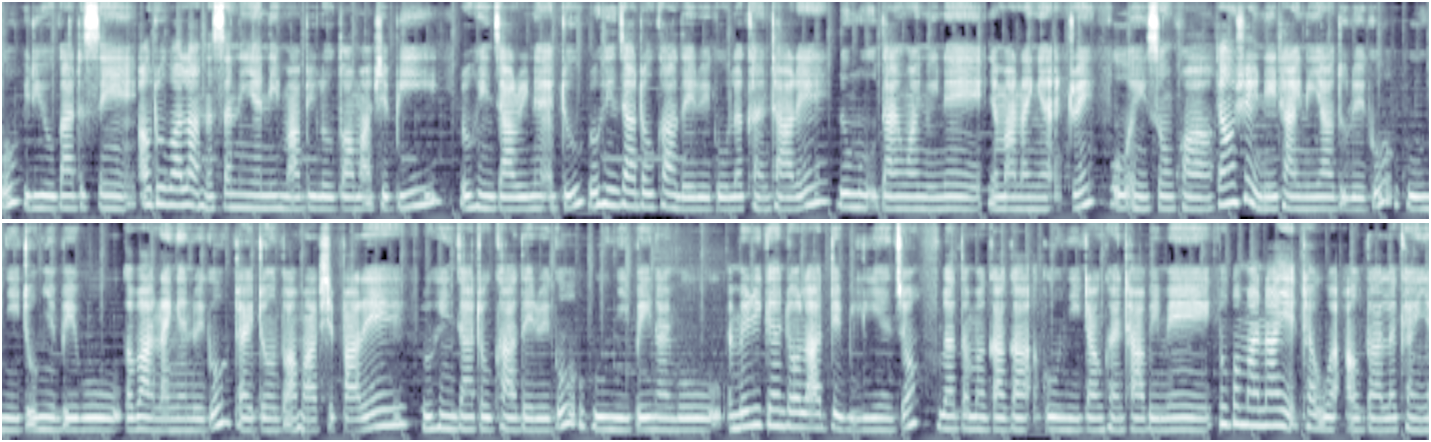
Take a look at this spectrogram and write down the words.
ကိုဗီဒီယိုကတဆင့်အောက်တိုဘာလ22ရက်နေ့မှာပြုလုပ်သွားမှာဖြစ်ပြီးရိုဟင်ဂျာတွေနဲ့အတူရိုဟင်ဂျာဒုက္ခသည်တွေကိုလက်ခံထားတဲ့လူမှုအတိုင်းဝိုင်းတွေနဲ့မြန်မာနိုင်ငံအတွင်းအိုးအိမ်ဆုံးခွာကြောင်းရွှေ့နေထိုင်နေရသူတွေကိုအကူအညီတိုးမြှင့်ပေးဖို့ကမ္ဘာနိုင်ငံတွေကိုတိုက်တွန်းသွားမှာဖြစ်ပါတယ်။ရိုဟင်ဂျာဒုက္ခသည်တွေကိုအကူအညီပေးနိုင်ဖို့အမေရိကန်ဒေါ်လာ1ဘီလီယံကျော်ကုလသမဂ္ဂကအကူအညီတောင်းခံထားပေမဲ့လူပမာဏရဲ့ထက်ဝက်အောက်သာလက်ခံရ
